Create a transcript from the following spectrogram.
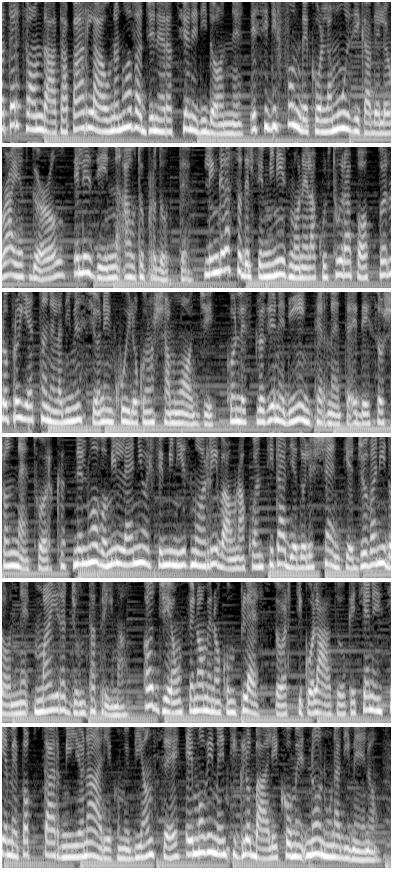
La terza ondata parla a una nuova generazione di donne e si diffonde con la musica delle Riot Girl e le zine autoprodotte. L'ingresso del femminismo nella cultura pop lo proietta nella dimensione in cui lo conosciamo oggi. Con l'esplosione di internet e dei social network, nel nuovo millennio il femminismo arriva a una quantità di adolescenti e giovani donne mai raggiunta prima. Oggi è un fenomeno complesso, articolato, che tiene insieme pop star milionarie come Beyoncé e movimenti globali come Non una di meno.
